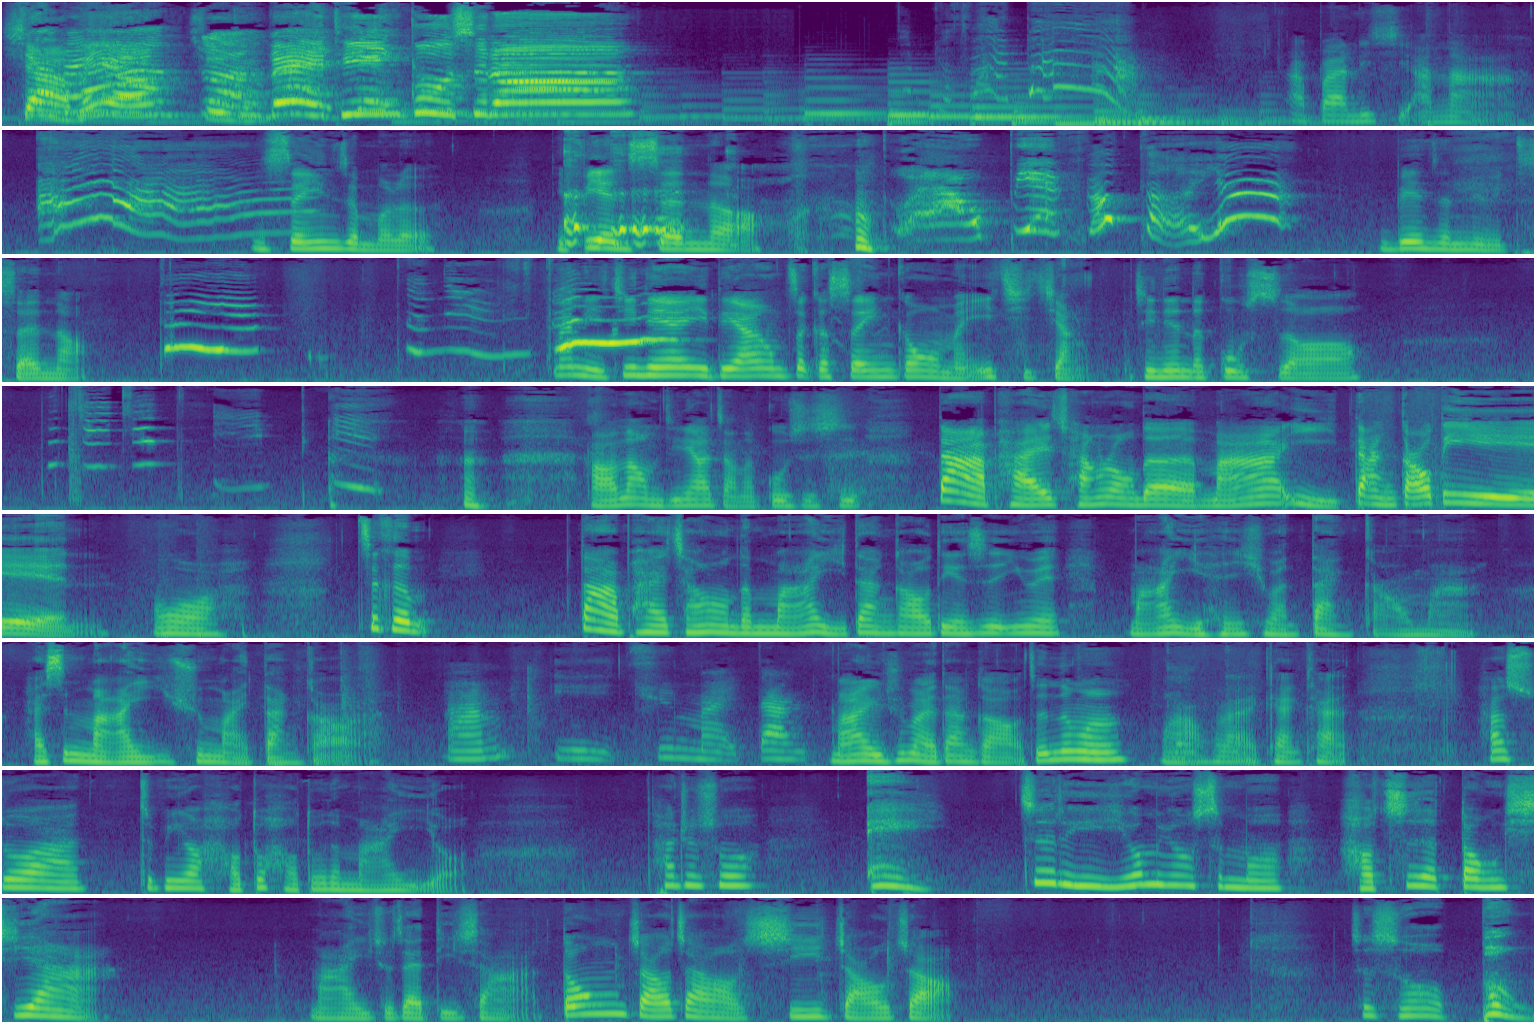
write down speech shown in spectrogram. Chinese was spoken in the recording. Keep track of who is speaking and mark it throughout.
Speaker 1: 小朋友准备听故事喽。阿爸，你是安娜？你声音怎么了？你变声了、哦？
Speaker 2: 我要变成怎样？
Speaker 1: 你变成女生哦？那你今天一定要用这个声音跟我们一起讲今天的故事哦。好，那我们今天要讲的故事是大排长龙的蚂蚁蛋糕店。哇，这个大排长龙的蚂蚁蛋糕店是因为蚂蚁很喜欢蛋糕吗？还是蚂蚁去买蛋糕啊？
Speaker 2: 蚂蚁去买蛋糕，
Speaker 1: 蚂蚁去买蛋糕，真的吗？哇，我来看看。他说啊，这边有好多好多的蚂蚁哦。他就说：“哎、这里有没有什么好吃的东西啊？”蚂蚁就在地上啊，东找找，西找找。这时候，砰！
